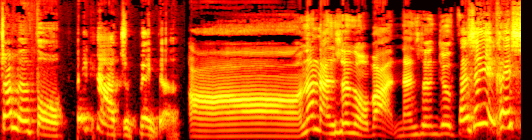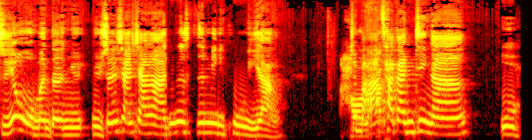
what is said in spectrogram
专门 for 贝卡准备的哦，那男生怎么办？男生就男生也可以使用我们的女女生香香啊，就是私密处一样，就把它擦干净啊。我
